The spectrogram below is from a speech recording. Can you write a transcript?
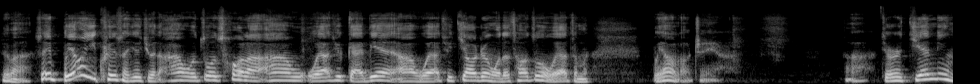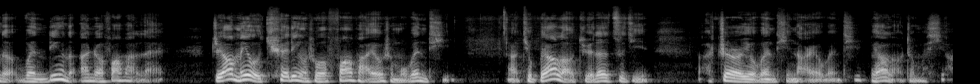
对吧？所以不要一亏损就觉得啊，我做错了啊，我要去改变啊，我要去校正我的操作，我要怎么？不要老这样啊，就是坚定的、稳定的按照方法来。只要没有确定说方法有什么问题啊，就不要老觉得自己啊这儿有问题哪儿有问题，不要老这么想。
